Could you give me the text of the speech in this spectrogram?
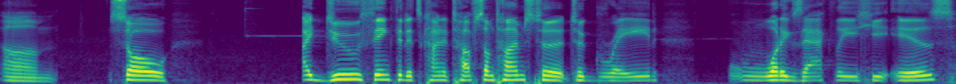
Um, so I do think that it's kind of tough sometimes to to grade what exactly he is.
